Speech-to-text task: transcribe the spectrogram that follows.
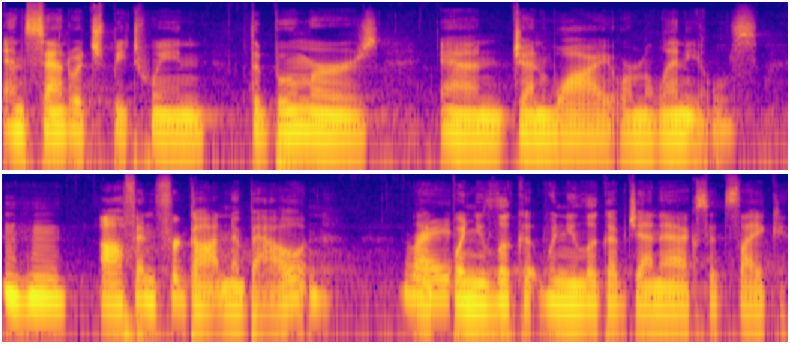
And sandwiched between the boomers and Gen Y or millennials, Mm-hmm. often forgotten about. Right. Like when you look at when you look up Gen X, it's like,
